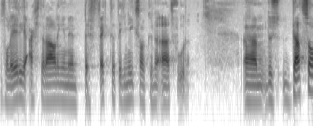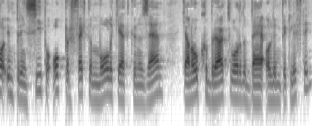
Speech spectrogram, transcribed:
volledige acht herhalingen met een perfecte techniek zal kunnen uitvoeren. Um, dus dat zou in principe ook perfect een mogelijkheid kunnen zijn. Kan ook gebruikt worden bij Olympic lifting.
